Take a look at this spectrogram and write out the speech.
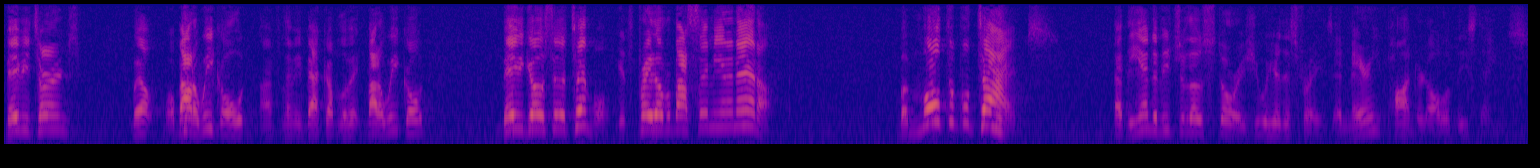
Baby turns, well, well about a week old. Uh, let me back up a little bit. About a week old. Baby goes to the temple, gets prayed over by Simeon and Anna. But multiple times, at the end of each of those stories, you will hear this phrase And Mary pondered all of these things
